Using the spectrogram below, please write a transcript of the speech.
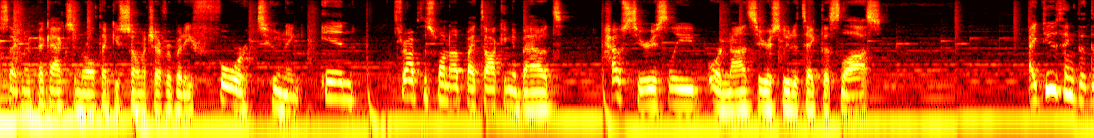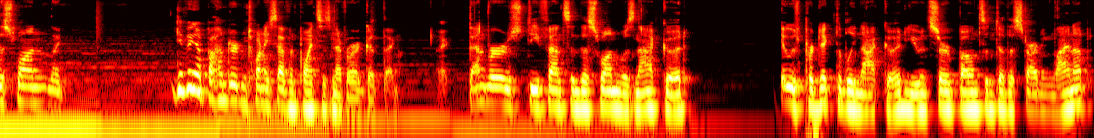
Segment, Pickaxe and Roll. Thank you so much, everybody, for tuning in. Let's wrap this one up by talking about how seriously or not seriously to take this loss. I do think that this one, like, giving up 127 points is never a good thing. Like, Denver's defense in this one was not good. It was predictably not good. You insert Bones into the starting lineup.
